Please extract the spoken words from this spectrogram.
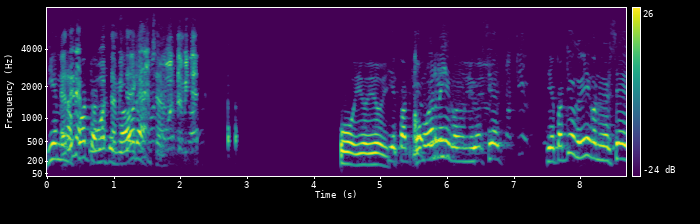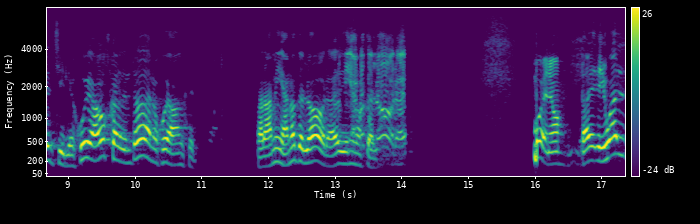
Herrera jugó hasta mitad de cancha. Uy, uy, uy. Si el partido que viene con Universidad, si el partido que viene con Universidad de Chile juega Oscar de entrada, no juega Ángel. Para mí, anótelo ahora, eh, anótelo ahora, eh. Bueno, igual,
